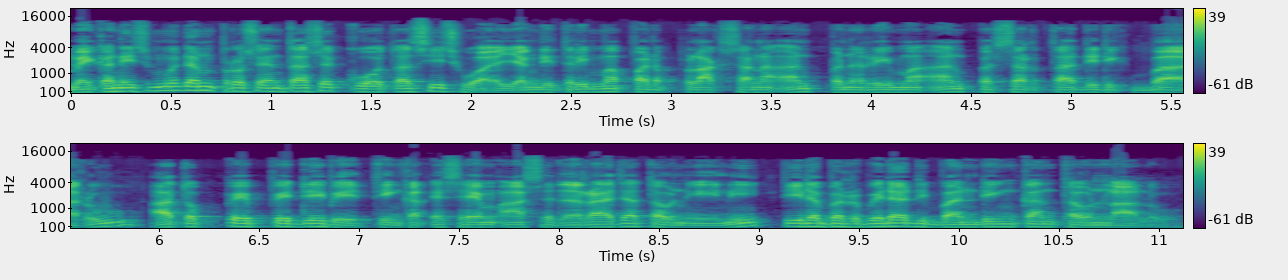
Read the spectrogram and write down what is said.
Mekanisme dan prosentase kuota siswa yang diterima pada pelaksanaan penerimaan peserta didik baru atau PPDB tingkat SMA sederajat tahun ini tidak berbeda dibandingkan tahun lalu.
